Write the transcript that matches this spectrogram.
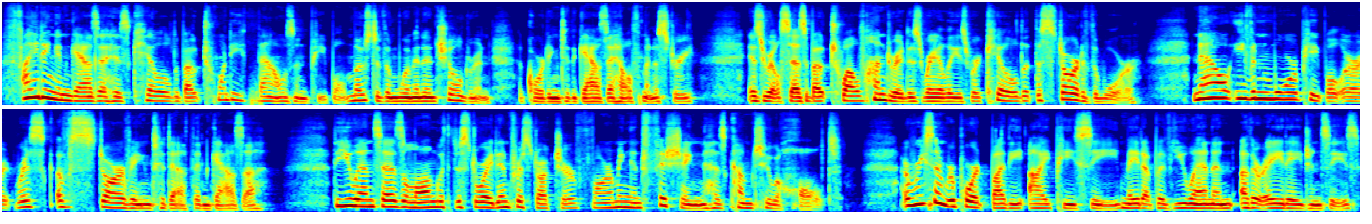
Fighting in Gaza has killed about 20,000 people, most of them women and children, according to the Gaza Health Ministry. Israel says about 1,200 Israelis were killed at the start of the war. Now, even more people are at risk of starving to death in Gaza. The UN says, along with destroyed infrastructure, farming and fishing has come to a halt. A recent report by the IPC, made up of UN and other aid agencies,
